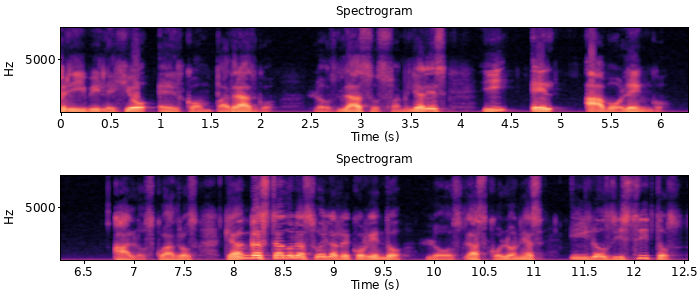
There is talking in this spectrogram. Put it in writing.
privilegió el compadrazgo, los lazos familiares y el abolengo. A los cuadros que han gastado la suela recorriendo las colonias y los distritos,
